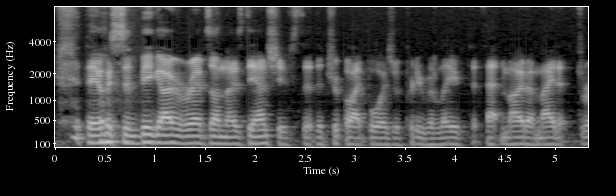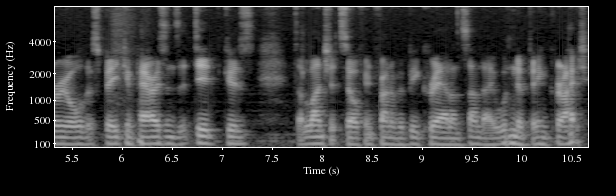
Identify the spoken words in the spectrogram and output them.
there was some big over revs on those downshifts that the Triple Eight boys were pretty relieved that that motor made it through all the speed comparisons it did because to lunch itself in front of a big crowd on Sunday wouldn't have been great.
